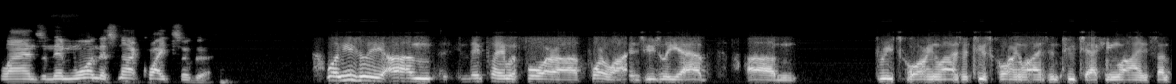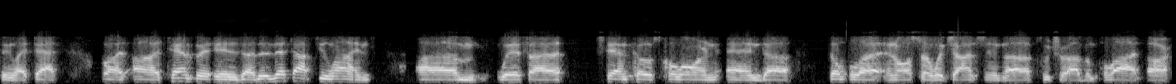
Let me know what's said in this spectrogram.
lines, and then one that's not quite so good. Well, usually um, they play with four uh, four lines. Usually you have um, three scoring lines or two scoring lines and two checking lines, something like that. But uh, Tampa is uh, their top two lines um, with uh, Stamkos, Killorn, and uh, Filppula, and also with Johnson, uh, Kucherov, and Palat are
